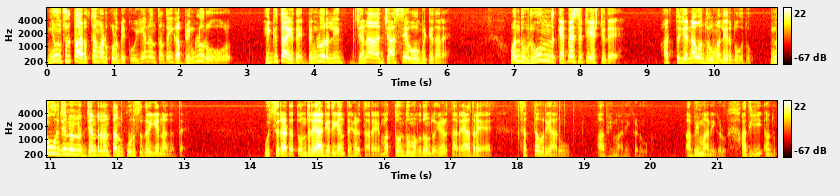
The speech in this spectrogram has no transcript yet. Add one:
ನೀವೊಂದು ಸ್ವಲ್ಪ ಅರ್ಥ ಮಾಡ್ಕೊಳ್ಬೇಕು. ಏನಂತಂದರೆ, ಈಗ ಬೆಂಗಳೂರು ಹಿಗ್ತಾ ಇದೆ. ಬೆಂಗಳೂರಲ್ಲಿ ಜನ ಜಾಸ್ತಿಯಾಗಿ ಹೋಗ್ಬಿಟ್ಟಿದ್ದಾರೆ. ಒಂದು ರೂಮ್ನ ಕೆಪಾಸಿಟಿ ಎಷ್ಟಿದೆ? ಹತ್ತು ಜನ ಒಂದು ರೂಮಲ್ಲಿ ಇರಬಹುದು. ನೂರು ಜನ ಜನರನ್ನು ತಂದು ಕೂರಿಸಿದ್ರೆ ಏನಾಗುತ್ತೆ? ಉಸಿರಾಟ ತೊಂದರೆ ಆಗಿದೆ ಅಂತ ಹೇಳ್ತಾರೆ. ಮತ್ತೊಂದು ಮಗದೊಂದು ಹೇಳ್ತಾರೆ. ಆದರೆ ಸತ್ತವರು ಯಾರು? ಅಭಿಮಾನಿಗಳು. ಅಭಿಮಾನಿಗಳು. ಅದು ಅದು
